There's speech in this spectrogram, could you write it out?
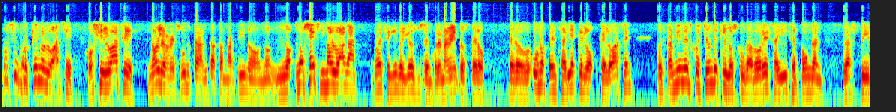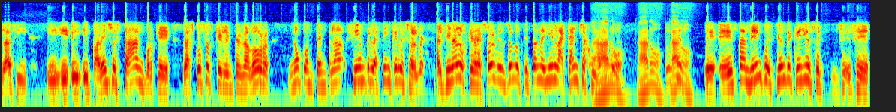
No sé por qué no lo hace. O si lo hace no le resulta al Tata Martino. No no no sé si no lo haga. No he seguido yo sus entrenamientos pero pero uno pensaría que lo que lo hacen. Pues también es cuestión de que los jugadores ahí se pongan las pilas y, y, y para eso están porque las cosas que el entrenador no contempla, siempre las tienen que resolver. Al final los que resuelven son los que están ahí en la cancha jugando. Claro, claro, claro. Eh, es también cuestión de que ellos se, se,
